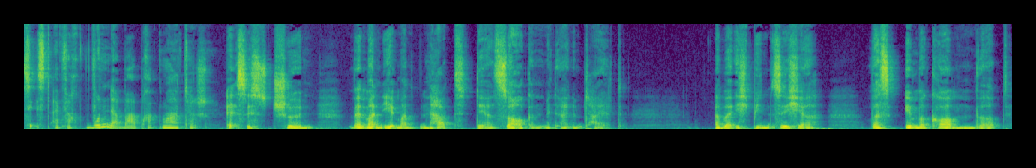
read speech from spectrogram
Sie ist einfach wunderbar pragmatisch. Es ist schön, wenn man jemanden hat, der Sorgen mit einem teilt. Aber ich bin sicher, was immer kommen wird,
